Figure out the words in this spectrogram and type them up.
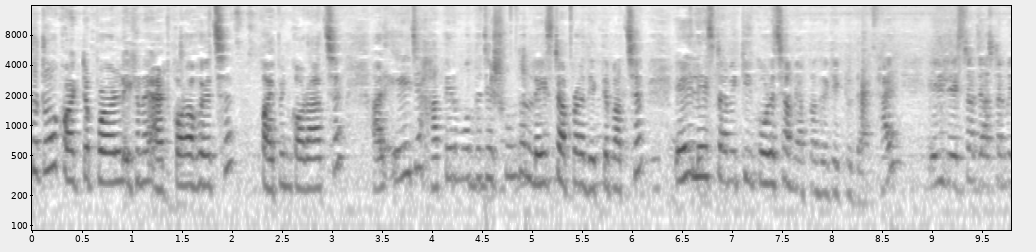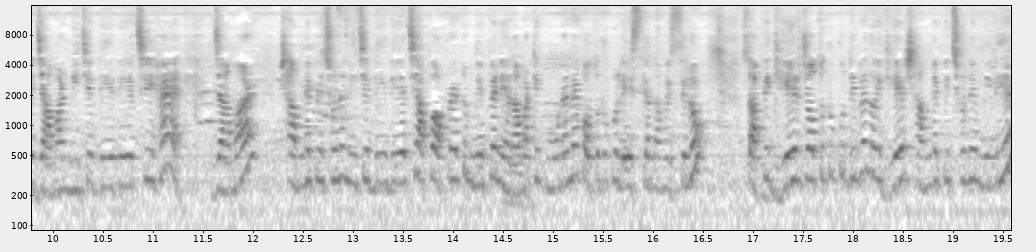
ছোট কয়েকটা পার্ল এখানে অ্যাড করা হয়েছে পাইপিং করা আছে। আর এই যে হাতের মধ্যে যে সুন্দর লেসটা আপনারা দেখতে পাচ্ছেন, এই লেসটা আমি কি করেছি আমি আপনাদেরকে একটু দেখাই। এই লেসটা জাস্ট আমি জামার নিচে দিয়ে দিয়েছি হ্যাঁ জামার সামনে, পেছনে, নিচে দিয়ে দিয়েছি। আপু, আপনারা একটু মেপে নেন। আমার ঠিক মনে নেই কতটুকু লেস কেনা হয়েছিল। তো আপনি ঘের যতটুকু দিবেন, ওই ঘের সামনে, পিছনে মিলিয়ে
